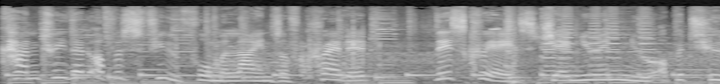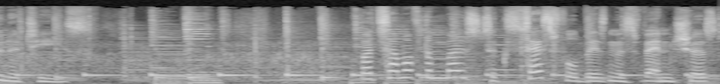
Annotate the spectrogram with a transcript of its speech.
Country that offers few formal lines of credit, this creates genuine new opportunities. But some of the most successful business ventures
